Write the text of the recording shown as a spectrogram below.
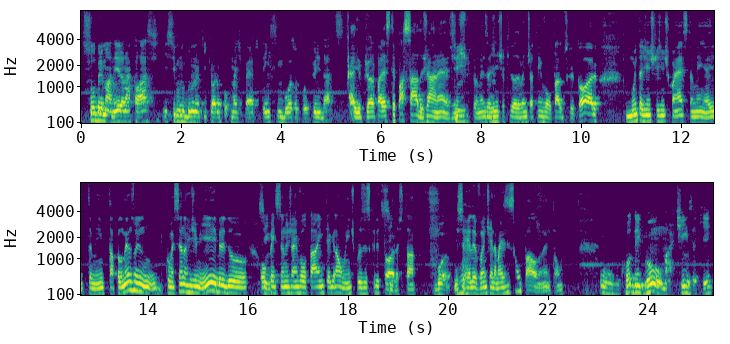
sobremaneira na classe e segundo o Bruno aqui, que olha um pouco mais de perto, tem sim boas oportunidades. É, e o pior parece ter passado já, né? A gente, sim. Pelo menos a gente aqui da Levante já tem voltado para o escritório, muita gente que a gente conhece também aí também está pelo menos começando o regime híbrido sim. ou pensando já em voltar integralmente para os escritórios, sim. tá? Boa. Isso é relevante ainda mais em São Paulo, né? Então... O Rodrigo Martins aqui,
